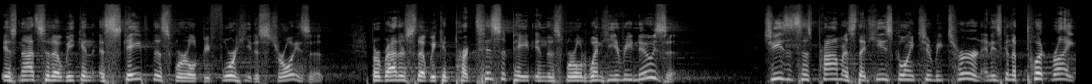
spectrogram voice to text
is not so that we can escape this world before he destroys it, but rather so that we can participate in this world when he renews it. Jesus has promised that he's going to return and he's going to put right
